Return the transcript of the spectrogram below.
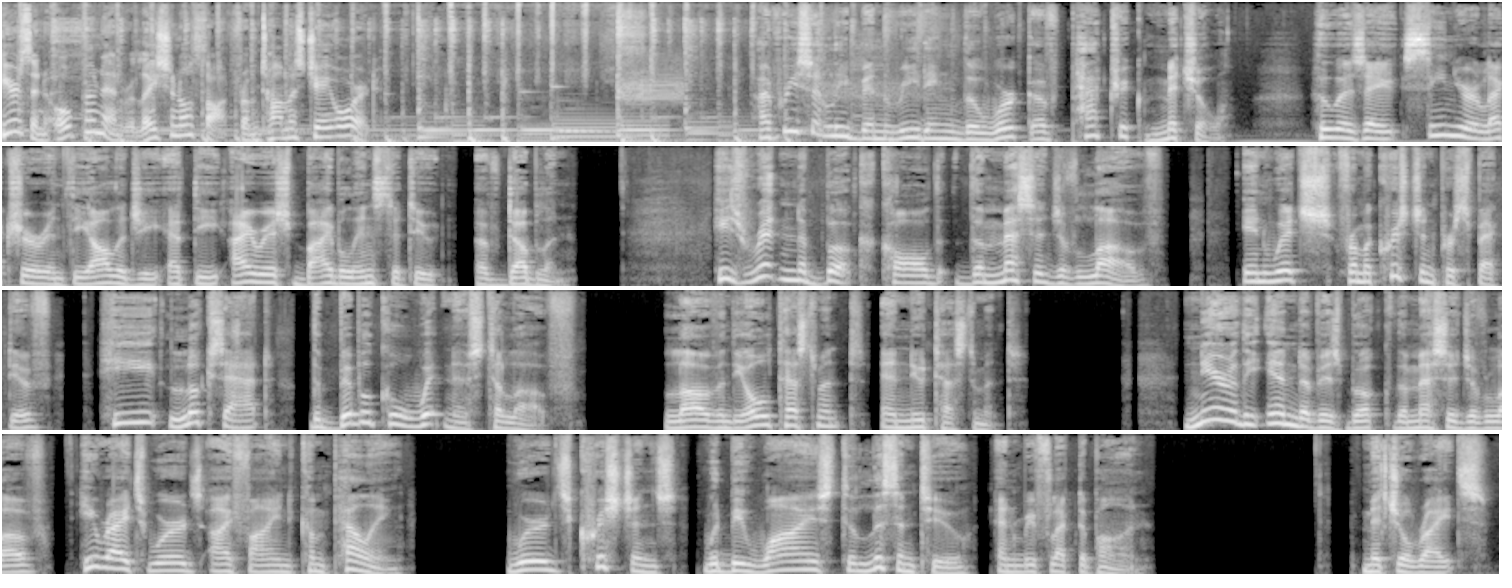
Here's an open and relational thought from Thomas Jay Oord. I've recently been reading the work of Patrick Mitchell, who is a senior lecturer in theology at the Irish Bible Institute of Dublin. He's written a book called The Message of Love, in which, from a Christian perspective, he looks at the biblical witness to love, love in the Old Testament and New Testament. Near the end of his book, The Message of Love, he writes words I find compelling, words Christians would be wise to listen to and reflect upon. Mitchell writes,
